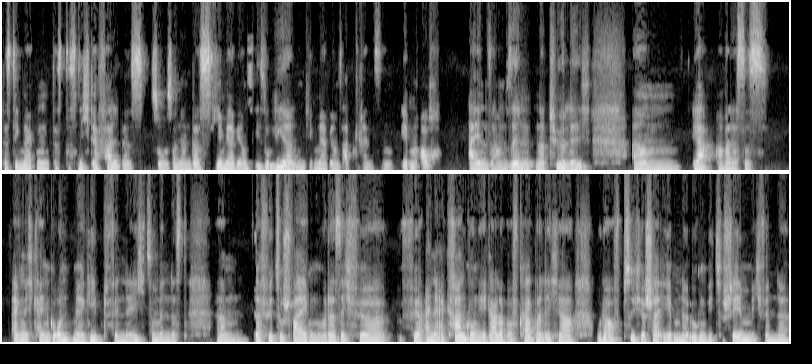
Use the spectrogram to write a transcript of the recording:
dass die merken, dass das nicht der Fall ist, so, sondern dass je mehr wir uns isolieren und je mehr wir uns abgrenzen, eben auch einsam sind, natürlich. Ähm, ja, aber dass es eigentlich keinen Grund mehr gibt, finde ich zumindest, ähm, dafür zu schweigen oder sich für, für eine Erkrankung, egal ob auf körperlicher oder auf psychischer Ebene, irgendwie zu schämen. Ich finde,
